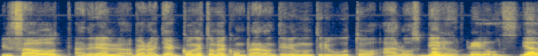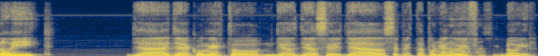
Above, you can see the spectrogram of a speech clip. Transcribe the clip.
El sábado, Adrián, bueno, ya con esto me compraron, tienen un tributo a los Beatles. A los Beatles, ya lo vi. Ya, ya con esto, ya, ya se, ya se me está poniendo ah. difícil no ir.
